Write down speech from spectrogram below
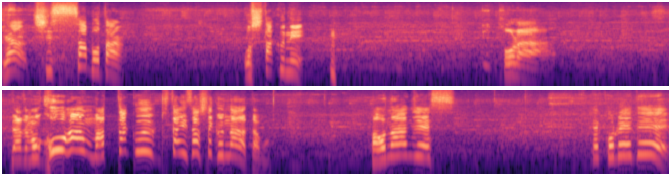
いやちっさボタン。押したくねえ。ほら。だってもう後半全く期待させてくんなかったもん、まあ、こんな感じです。でこれで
